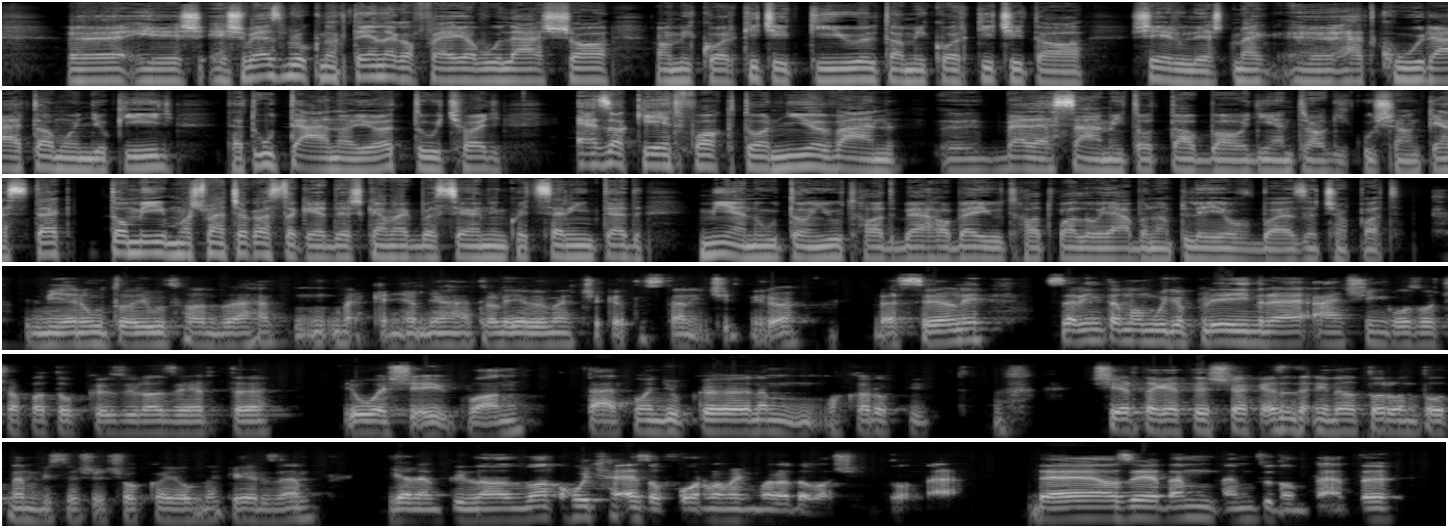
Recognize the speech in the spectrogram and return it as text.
és, és Westbrooknak tényleg a feljavulása, amikor kicsit kiült, amikor kicsit a sérülést meg, hát kúrálta, mondjuk így, tehát utána jött, úgyhogy ez a két faktor nyilván beleszámított abba, hogy ilyen tragikusan kezdtek. Tomi, most már csak azt a kérdést kell megbeszélnünk, hogy szerinted milyen úton juthat be, ha bejuthat valójában a playoffba ez a csapat? Milyen úton juthat be? Hát meg kell nyerni a hátra lévő meccseket, aztán nincs itt miről beszélni. Szerintem amúgy a play-inre átsingózó csapatok közül azért jó esélyük van. Tehát mondjuk nem akarok itt sértegetéssel kezdeni, de a Torontót nem biztos, hogy sokkal jobbnak érzem jelen pillanatban, hogyha ez a forma megmarad a Washingtonnál. De azért nem, nem tudom, tehát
